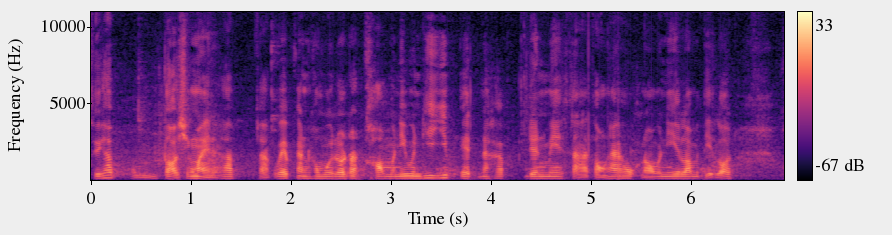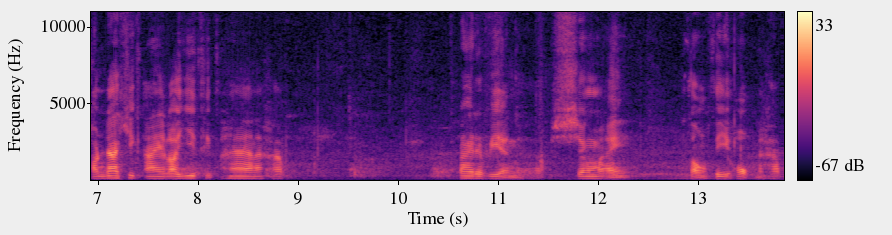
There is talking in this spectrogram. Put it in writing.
สวัสดีครับผมต่อเชียงใหม่นะครับ จากเว็บการขโมยรถ .com วันนี้วันที่ 21 นะครับ เดือนเมษายน256เนาะวันนี้เรามาติดรถ Honda Kick i 125 นะครับ ป้ายทะเบียนนะครับเชียงใหม่ 246 นะครับ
